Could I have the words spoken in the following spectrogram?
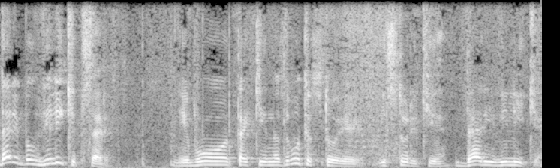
Дарий был великий царь. Его такие назовут истории, историки Дарий Великий.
